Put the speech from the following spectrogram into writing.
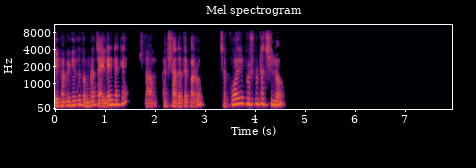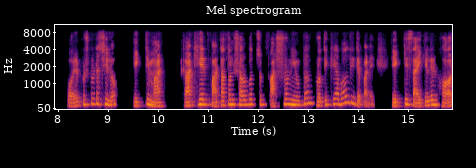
এইভাবে কিন্তু তোমরা চাইলে এটাকে সাজাতে পারো। আচ্ছা পরের প্রশ্নটা ছিল পরের প্রশ্নটা ছিল, একটি মাঠ কাঠের পাটাতন সর্বোচ্চ পাঁচশো নিউটন প্রতিক্রিয়া বল দিতে পারে। একটি সাইকেলের ভর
